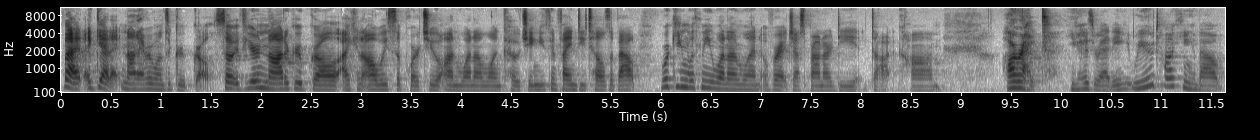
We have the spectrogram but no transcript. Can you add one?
but I get it, not everyone's a group girl. So, if you're not a group girl, I can always support you on one on one coaching. You can find details about working with me one on one over at jessbrownrd.com. All right, you guys ready? We are talking about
